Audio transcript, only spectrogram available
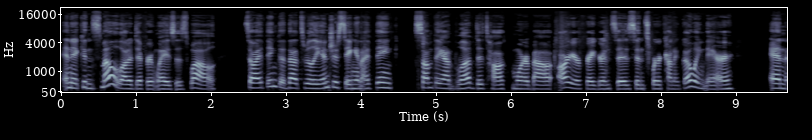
and it can smell a lot of different ways as well. So I think that that's really interesting. And I think something I'd love to talk more about are your fragrances since we're kind of going there. And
